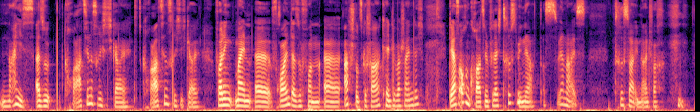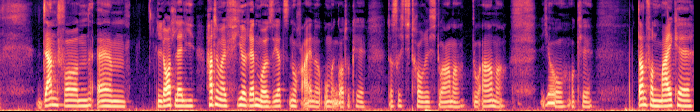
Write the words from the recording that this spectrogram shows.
Nice. Also Kroatien ist richtig geil. Kroatien ist richtig geil. Vor allem mein äh, Freund, also von äh, Absturzgefahr, kennt ihr wahrscheinlich. Der ist auch in Kroatien. Vielleicht triffst du ihn ja. Das wäre nice. Triffst du ihn einfach. Dann von ähm, Lord Lally hatte mal vier Rennmäuse, jetzt noch eine. Oh mein Gott, okay. Das ist richtig traurig. Du Armer. Du Armer. Yo, okay. Dann von Maike.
